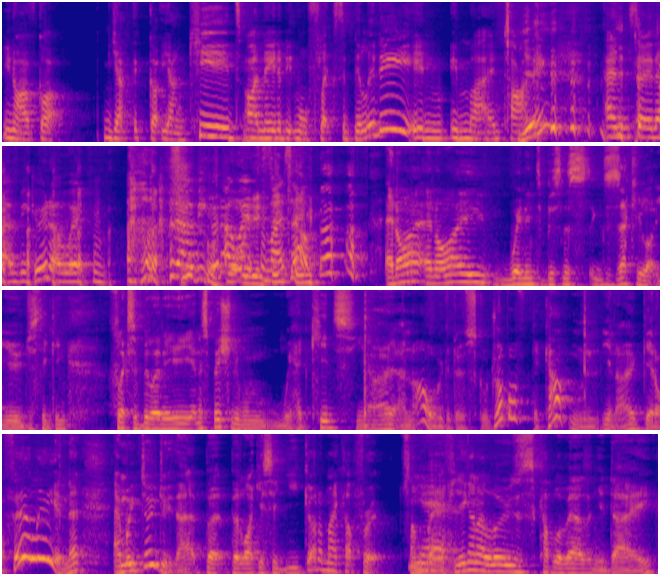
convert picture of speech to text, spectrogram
you know, I've got young, got young kids. I need a bit more flexibility in in my timing, and so that would be good. I work from that would be good. I work for myself. And I and I went into business exactly like you, just thinking flexibility, and especially when we had kids, you know, and oh, we could do a school drop off, pick up, and you know, get off early, and that, and we do do that. But but like you said, you got to make up for it somewhere. Yeah. If you're going to lose a couple of hours in your day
